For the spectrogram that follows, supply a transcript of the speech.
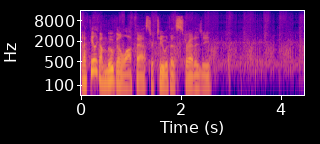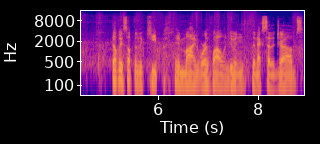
And I feel like I'm moving a lot faster too with this strategy. Definitely something to keep in mind worthwhile when doing the next set of jobs.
